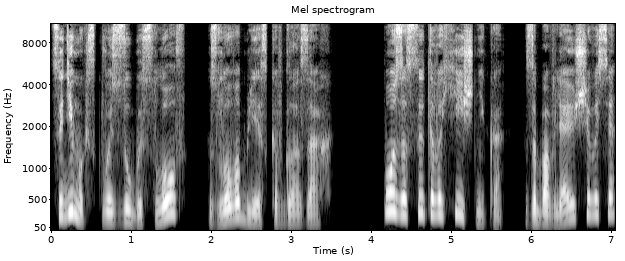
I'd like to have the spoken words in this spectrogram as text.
цедимых сквозь зубы слов, злого блеска в глазах. Поза сытого хищника, забавляющегося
